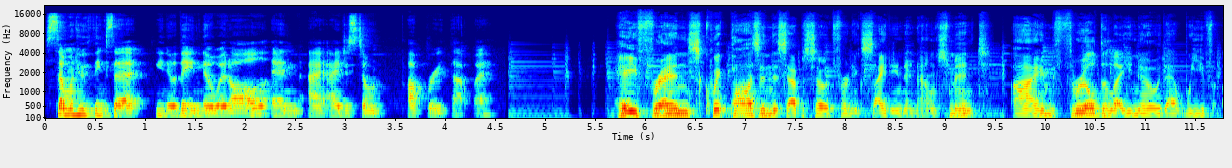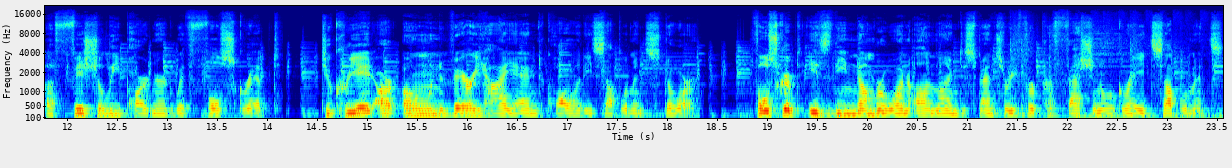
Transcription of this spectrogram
someone who thinks that, you know, they know it all. And I, I just don't operate that way. Hey, friends, quick pause in this episode for an exciting announcement. I'm thrilled to let you know that we've officially partnered with Fullscript to create our own very high end quality supplement store. Fullscript is the number one online dispensary for professional grade supplements.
